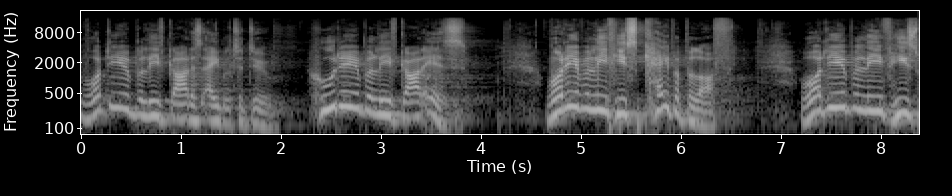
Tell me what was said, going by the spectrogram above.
what do you believe God is able to do? Who do you believe God is? What do you believe He's capable of? What do you believe He's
